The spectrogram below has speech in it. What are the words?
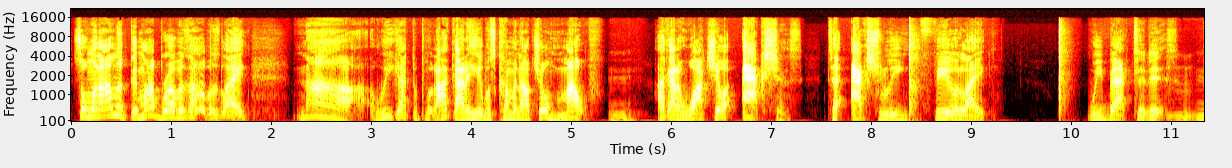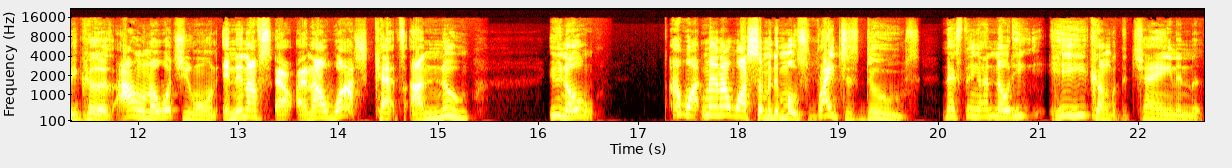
So when I looked at my brothers, I was like, nah, we got to put. I gotta hear what's coming out your mouth. Mm. I gotta watch your actions to actually feel like we back to this mm-hmm, mm-hmm. because I don't know what you on. And then I've uh, and I watched cats I knew, you know, I watch man, I watched some of the most righteous dudes. Next thing I know, he he he come with the chain and the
